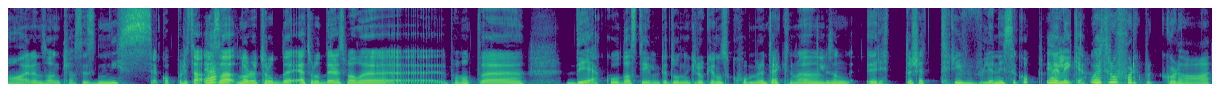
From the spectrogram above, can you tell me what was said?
har en sånn klassisk nissekopp på lista. Ja. Altså, når du trodde, jeg trodde dere liksom hadde eh, på en måte dekoda stilen til Tone Kroken, og så kommer hun trekkende med en liksom rett og slett trivelig nissekopp. Ja, Det liker jeg. Og jeg tror folk blir glad. Jeg,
